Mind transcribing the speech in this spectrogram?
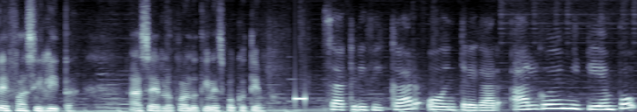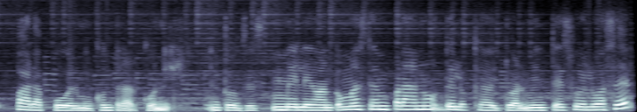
te facilita hacerlo cuando tienes poco tiempo. Sacrificar o entregar algo de mi tiempo para poderme encontrar con Él. Entonces me levanto más temprano de lo que habitualmente suelo hacer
